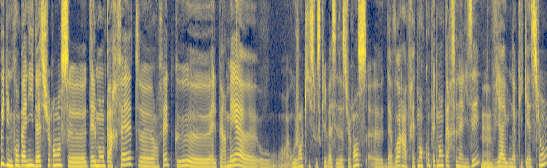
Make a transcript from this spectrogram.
Oui, d'une compagnie d'assurance euh, tellement parfaite, euh, en fait, que euh, elle permet aux, aux gens qui souscrivent à ces assurances d'avoir un traitement complètement personnalisé, Mhm. donc via une application.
